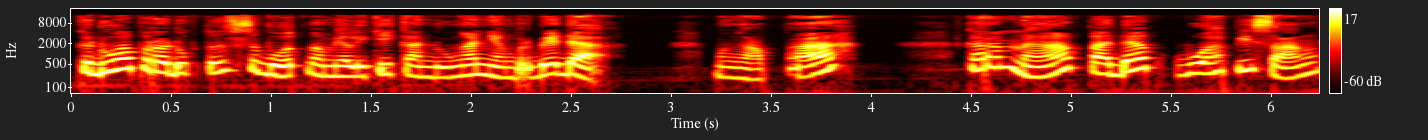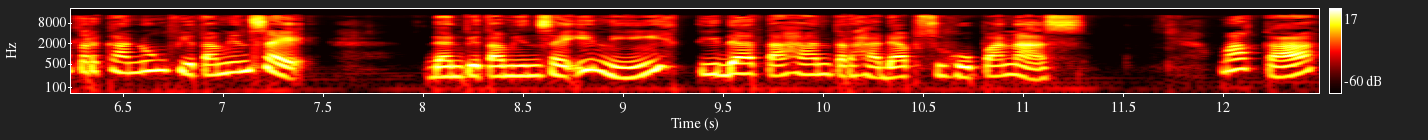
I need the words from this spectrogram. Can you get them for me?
Kedua produk tersebut memiliki kandungan yang berbeda. Mengapa? Karena pada buah pisang terkandung vitamin C, dan vitamin C ini tidak tahan terhadap suhu panas. Maka,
